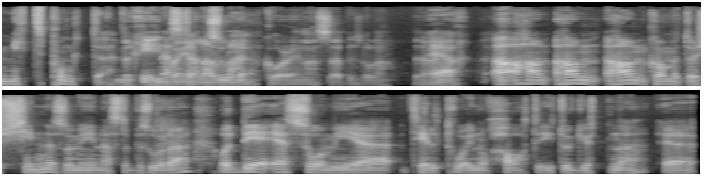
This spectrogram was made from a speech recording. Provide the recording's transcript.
midtpunktet i neste episode. rancor i neste episode. Ja. Han, han, han kommer til å skinne så mye i neste episode, og det er så mye tiltro jeg nå har til de to guttene eh,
